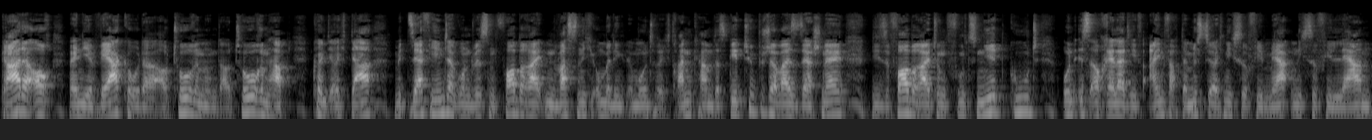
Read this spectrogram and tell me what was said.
Gerade auch, wenn ihr Werke oder Autorinnen und Autoren habt, könnt ihr euch da mit sehr viel Hintergrundwissen vorbereiten, was nicht unbedingt im Unterricht rankam. Das geht typischerweise sehr schnell. Diese Vorbereitung funktioniert gut und ist auch relativ einfach. Da müsst ihr euch nicht so viel merken, nicht so viel lernen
